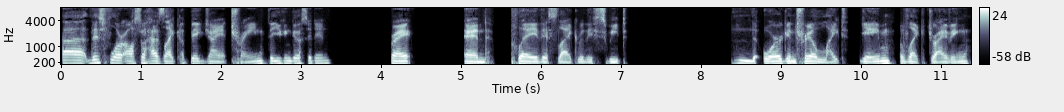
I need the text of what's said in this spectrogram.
uh, this floor also has like a big giant train that you can go sit in, right? And play this like really sweet Oregon Trail light game of like driving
